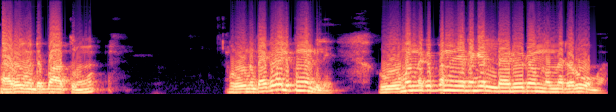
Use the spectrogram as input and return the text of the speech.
ആ റൂമിന്റെ ബാത്റൂം റൂമിന്റെ ഒക്കെ വലിപ്പം കണ്ടില്ലേ? റൂം എന്നൊക്കെ പറഞ്ഞിട്ടുണ്ടെങ്കിൽ എല്ലാവരും ഒരു ഒന്നൊന്നര റൂമാണ്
